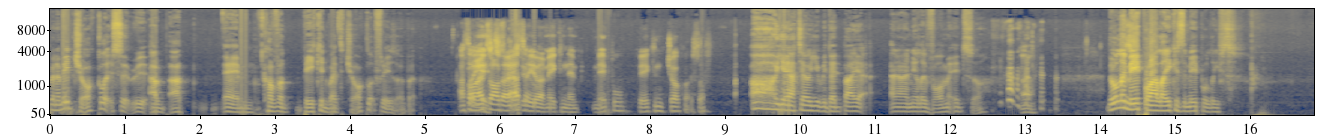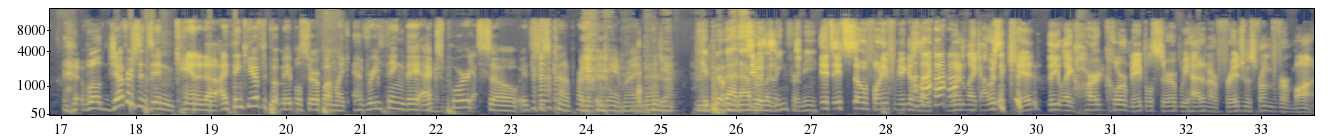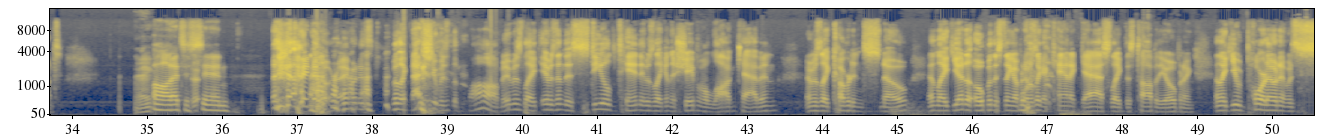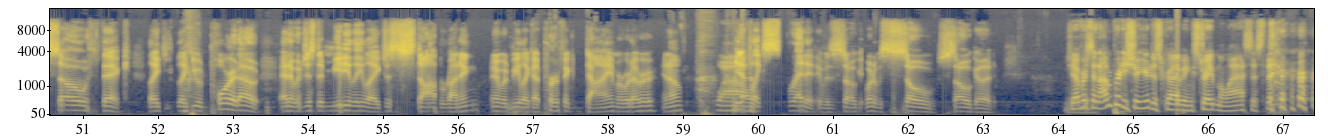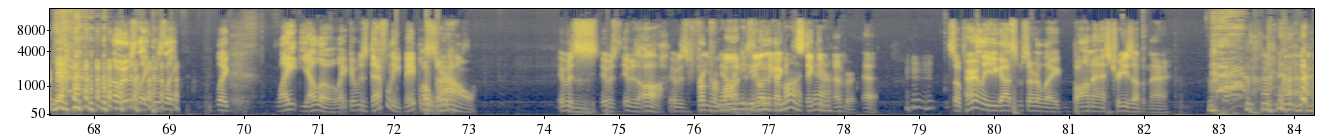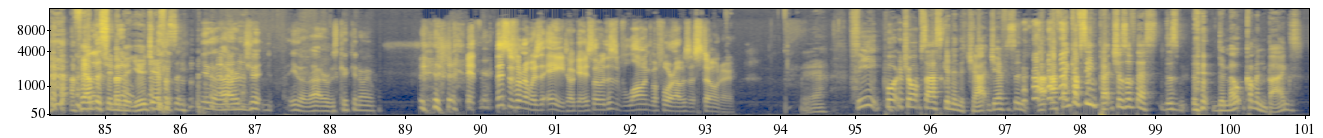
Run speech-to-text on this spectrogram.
when I made chocolates, it, I, I um, covered bacon with chocolate, Fraser, but. I thought, that's you, awesome sorry, I too. thought you were making the maple bacon chocolate stuff. Oh yeah, I tell you, we did buy it, and I nearly vomited. So Oh. the only maple I like is the maple leaves. Well, Jefferson's in Canada. I think you have to put maple syrup on like everything they export, Yep. so it's just kind of part of the game, right, man? Yeah, You can put that in See, Avril but, like, Lavigne for me. It's it's so funny for me because like when like I was a kid, the like hardcore maple syrup we had in our fridge was from Vermont. right. Oh, that's a sin. I know, right? But it's but like that shit was the bomb. It was like it was in this steel tin. It was like in the shape of a log cabin. And it was like covered in snow, and like you had to open this thing up, and it was like a can of gas, like this top of the opening, and like you would pour it out, and it was so thick, like like you would pour it out, and it would just immediately like just stop running, and it would be like a perfect dime or whatever, you know. Wow. You'd have to like spread it. It was so good. What it was so so good. Jefferson, I'm pretty sure you're describing straight molasses there. Yeah. No, it was like it was like like light yellow. Like it was definitely maple oh syrup. wow. It was hmm. it was it was oh it was from Vermont. Now I need It's to the go only to thing I Vermont, can distinctly yeah. remember. Yeah. So apparently you got some sort of like bomb ass trees up in there. I've heard the same about you, Jefferson. Either that or ju- either that or it was cooking oil. It, this is when I was eight. Okay, so this is long before I was a stoner. yeah. See, pork chops asking in the chat, Jefferson. I, I think I've seen pictures of this. Does the milk come in bags?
